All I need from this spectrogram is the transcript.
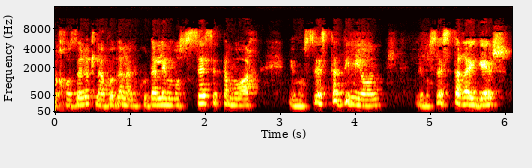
וחוזרת לעבוד על הנקודה, למוסס את המוח, למוסס את הדמיון, למוסס את הרגש,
